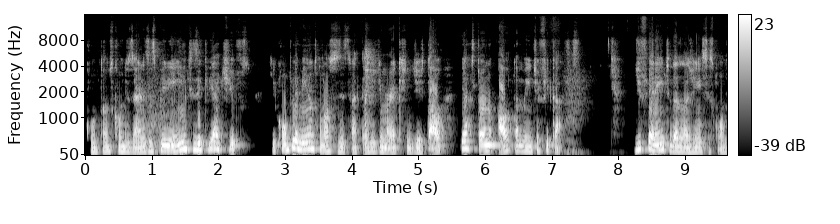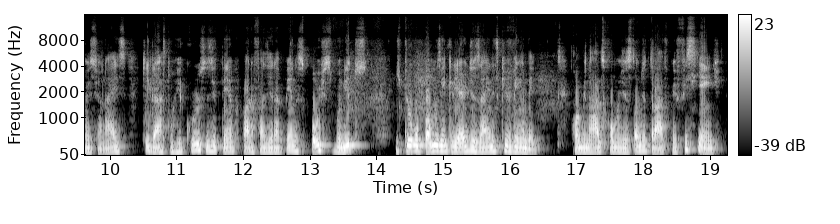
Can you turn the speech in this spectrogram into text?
contamos com designers experientes e criativos, que complementam nossas estratégias de marketing digital e as tornam altamente eficazes. Diferente das agências convencionais que gastam recursos e tempo para fazer apenas posts bonitos, nos preocupamos em criar designs que vendem, combinados com uma gestão de tráfego eficiente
